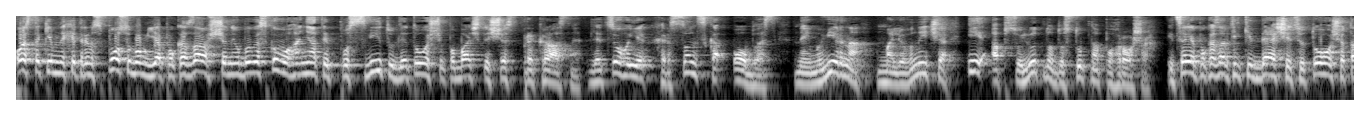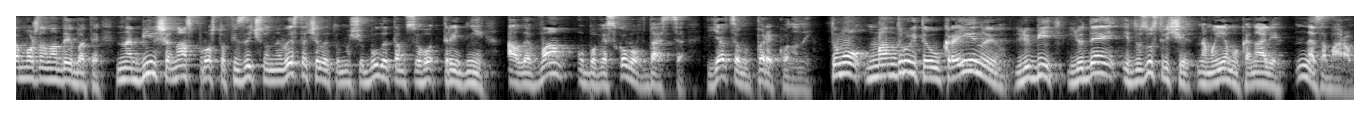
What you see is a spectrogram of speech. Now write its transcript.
Ось таким нехитрим способом я показав, що не обов'язково ганяти по світу для того, щоб побачити щось прекрасне. Для цього є Херсонська область, неймовірна, мальовнича і абсолютно доступна по грошах. І це я показав тільки дещицю того, що там можна надибати. На більше нас просто фізично не вистачили, тому що були там всього три дні. Але вам обов'язково вдасться. Я в цьому переконаний. Тому мандруйте Україною, любіть людей і до зустрічі на моєму каналі незабаром.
